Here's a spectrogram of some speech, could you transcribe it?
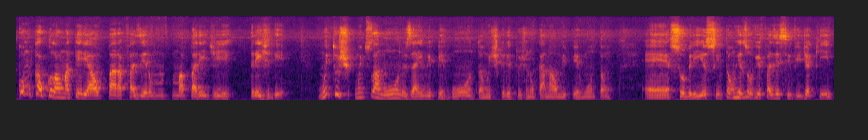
Como calcular o material para fazer uma parede 3D? Muitos, muitos alunos aí me perguntam, inscritos no canal me perguntam é, sobre isso, então resolvi fazer esse vídeo aqui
